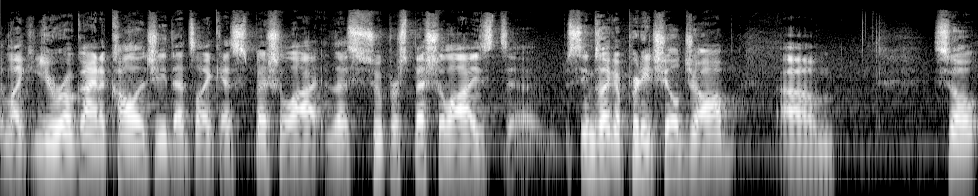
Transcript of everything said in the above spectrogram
like urogynecology. That's like as specialized, that's super specialized. Uh, seems like a pretty chill job. Um, so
